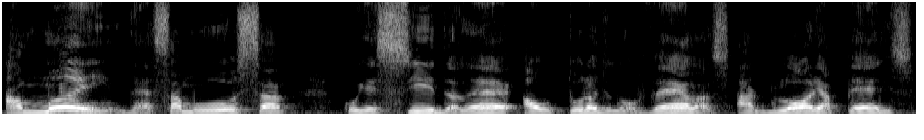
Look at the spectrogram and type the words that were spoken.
A mãe dessa moça, conhecida, né, autora de novelas, a Glória Pérez,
